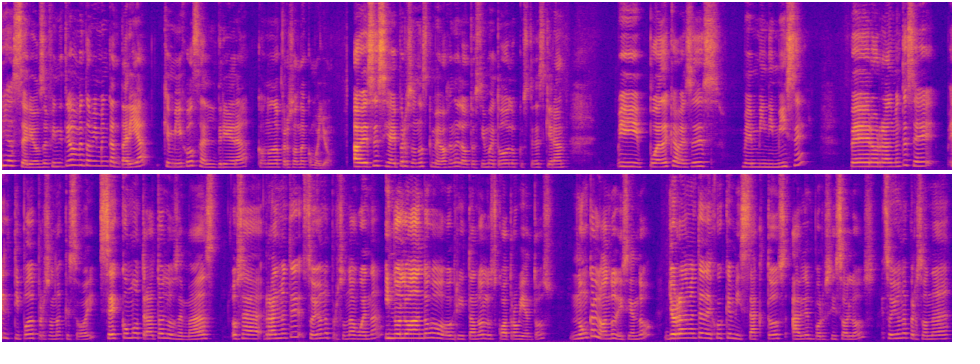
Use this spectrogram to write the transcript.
ya serios, definitivamente a mí me encantaría que mi hijo saldriera con una persona como yo. A veces si hay personas que me bajan el autoestima y todo lo que ustedes quieran, y puede que a veces me minimice, pero realmente sé el tipo de persona que soy, sé cómo trato a los demás, o sea, realmente soy una persona buena y no lo ando gritando a los cuatro vientos. Nunca lo ando diciendo. Yo realmente dejo que mis actos hablen por sí solos. Soy una persona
